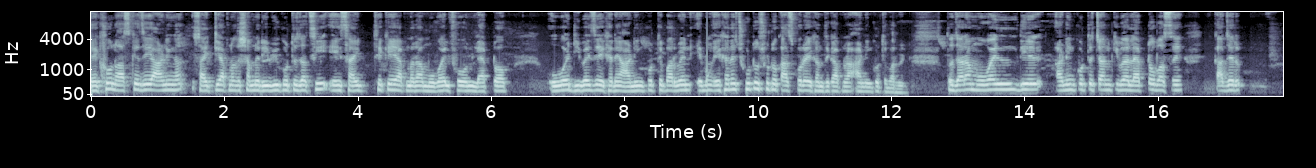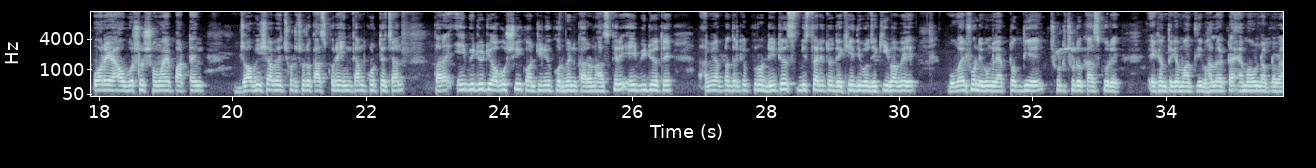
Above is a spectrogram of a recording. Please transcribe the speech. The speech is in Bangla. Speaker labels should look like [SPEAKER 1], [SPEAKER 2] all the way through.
[SPEAKER 1] দেখুন, আজকে যে আর্নিং সাইটটি আপনাদের সামনে রিভিউ করতে যাচ্ছি, এই সাইট থেকে আপনারা মোবাইল ফোন ল্যাপটপ উভয় ডিভাইসে এখানে আর্নিং করতে পারবেন এবং এখানে ছোট ছোট কাজ করে এখান থেকে আপনারা আর্নিং করতে পারবেন। তো যারা মোবাইল দিয়ে আর্নিং করতে চান কিংবা ল্যাপটপ আছে, কাজের পরে অবসর সময়ে পার্ট টাইম জব হিসাবে ছোট ছোট কাজ করে ইনকাম করতে চান তারা এই ভিডিওটি অবশ্যই কন্টিনিউ করবেন, কারণ আজকের এই ভিডিওতে আমি আপনাদেরকে পুরো ডিটেলস বিস্তারিত দেখিয়ে দিব যে কীভাবে মোবাইল ফোন এবং ল্যাপটপ দিয়ে ছোট ছোট কাজ করে এখান থেকে মান্থলি ভালো একটা অ্যামাউন্ট আপনারা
